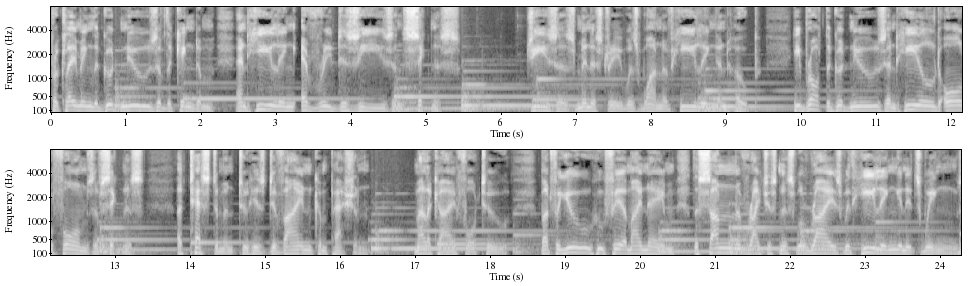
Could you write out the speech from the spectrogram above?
proclaiming the good news of the kingdom, and healing every disease and sickness. Jesus' ministry was one of healing and hope. He brought the good news and healed all forms of sickness, a testament to his divine compassion. Malachi 4:2 But for you who fear my name, the Sun of Righteousness will rise with healing in its wings.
